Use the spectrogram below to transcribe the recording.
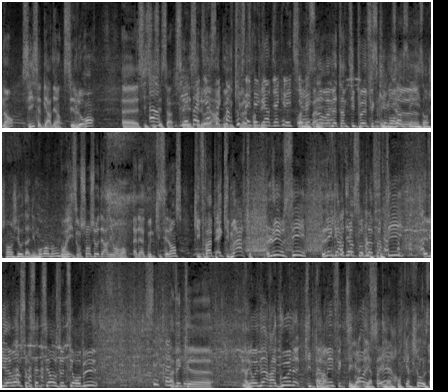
Non? Si, c'est le gardien. C'est Laurent. Euh, si, si, Ah, c'est ça. C'est pas dire Léonard ça que Agoun partout qui va ça a été gardien qui allait Ouais, tirer. mais Bah là, on va mettre un petit peu Ce qui est effectivement. bizarre, euh, c'est qu'ils ont changé au dernier moment, non? Oui, ils ont changé au dernier moment. Allez, Agoun qui s'élance, qui frappe et qui marque. Lui aussi, les gardiens sont de la partie. Évidemment, sur cette séance de tir au but, C'est avec euh, Léonard Agoun qui permet Alors, Il y, effectivement il y a y le poker show aussi.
